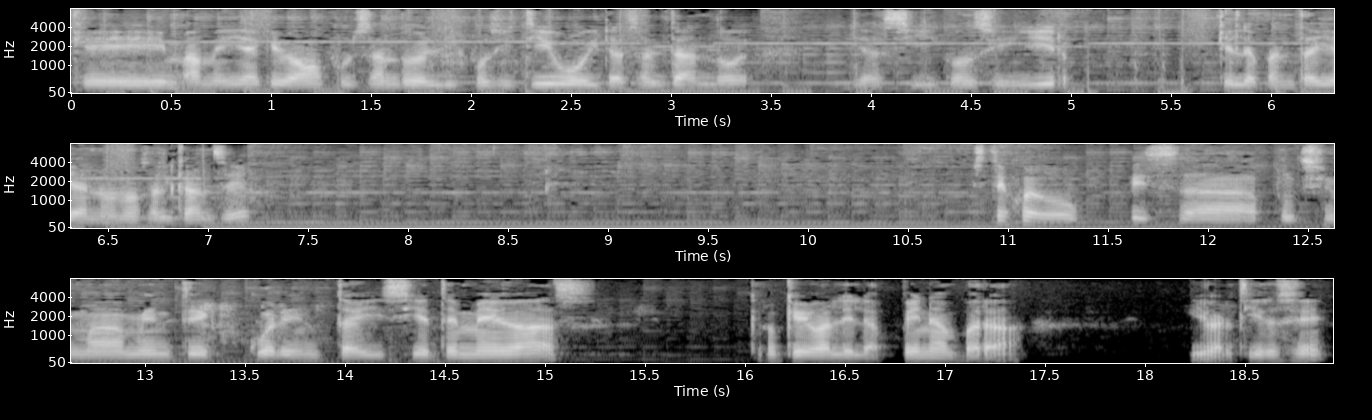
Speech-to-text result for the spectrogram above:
que a medida que vamos pulsando el dispositivo irá saltando y así conseguir que la pantalla no nos alcance. Este juego pesa aproximadamente 47 megas. Creo que vale la pena para divertirse.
